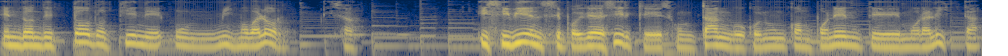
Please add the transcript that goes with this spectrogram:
en donde todo tiene un mismo valor, quizá. Y si bien se podría decir que es un tango con un componente moralista,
